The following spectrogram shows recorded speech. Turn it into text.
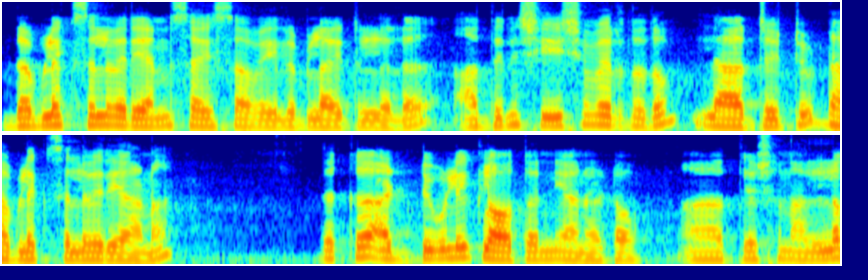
double X L വരെയാണ് സൈസ് അവൈലബിൾ ആയിട്ടുള്ളത്. അതിന് ശേഷം വരുന്നതും large to double X L വരെയാണ്. ഇതൊക്കെ അടിപൊളി ക്ലോത്ത് തന്നെയാണ് കേട്ടോ അത്യാവശ്യം നല്ല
